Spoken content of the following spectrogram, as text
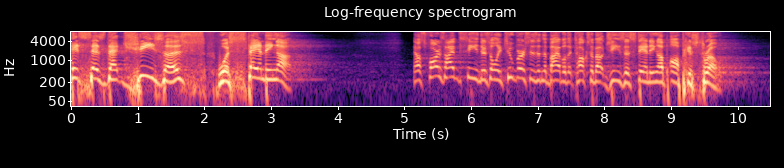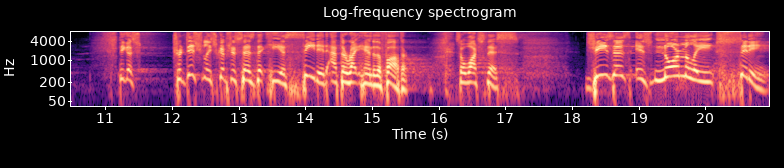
it says that Jesus was standing up. Now, as far as I've seen, there's only two verses in the Bible that talks about Jesus standing up off his throne. Because traditionally, scripture says that he is seated at the right hand of the Father. So, watch this. Jesus is normally sitting,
